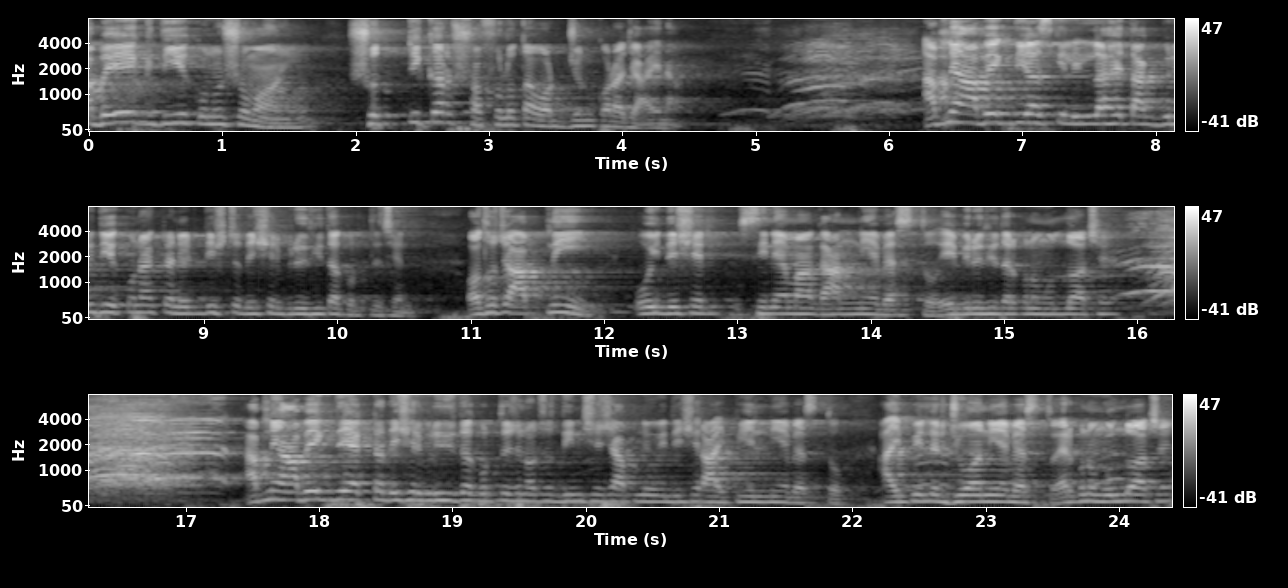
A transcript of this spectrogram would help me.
আবেগ দিয়ে কোনো সময় সত্যিকার সফলতা অর্জন করা যায় না। আপনি আবেগ দিয়ে আজকে লিল্লাহে তাকবির দিয়ে কোনো একটা নির্দিষ্ট দেশের বিরোধিতা করতেছেন, অথচ আপনি ওই দেশের সিনেমা, গান নিয়ে ব্যস্ত, এই বিরোধিতার কোনো মূল্য আছে? আপনি আবেগ দিয়ে একটা দেশের বিরোধিতা করতেছেন, অথচ দিন শেষে আপনি ওই দেশের আইপিএল নিয়ে ব্যস্ত আইপিএলের জুয়া নিয়ে ব্যস্ত। এর কোনো মূল্য আছে?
